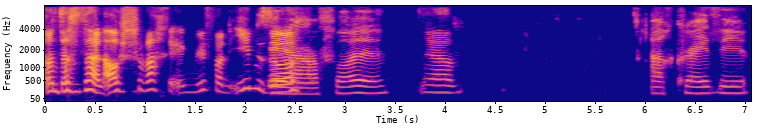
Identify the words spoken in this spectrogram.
Und das ist halt auch schwach irgendwie von ihm so. Ja, voll. Ja. Ach, crazy.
